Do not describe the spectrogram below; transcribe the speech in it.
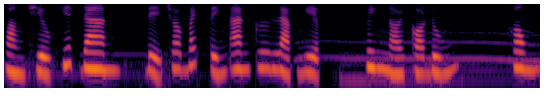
Hoàng Triều khiết đan, để cho bách tính an cư lạc nghiệp. Huynh nói có đúng, không?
